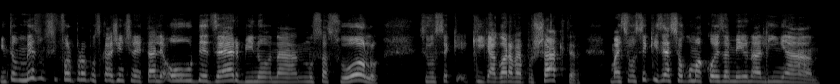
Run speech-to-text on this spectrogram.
Então, mesmo se for para buscar gente na Itália, ou o Deserbi no, na, no Sassuolo, se você que agora vai para o Shakhtar, mas se você quisesse alguma coisa meio na linha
